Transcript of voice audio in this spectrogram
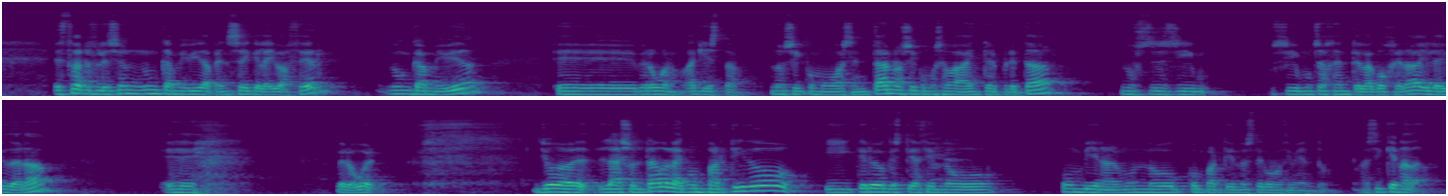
esta reflexión nunca en mi vida pensé que la iba a hacer, nunca en mi vida, eh, pero bueno, aquí está. No sé cómo va a sentar, no sé cómo se va a interpretar, no sé si, si mucha gente la cogerá y le ayudará, eh, pero bueno. Yo la he soltado, la he compartido y creo que estoy haciendo un bien al mundo compartiendo este conocimiento. Así que nada,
